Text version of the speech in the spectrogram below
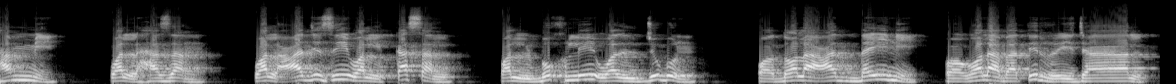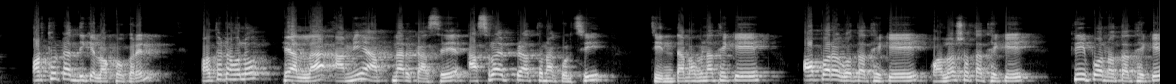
হাম্মি ওয়াল হাজান ওয়াল আজজি ওয়াল কাসাল ওয়াল ওয়াল রিজাল। অর্থটার দিকে লক্ষ্য করেন। অর্থটা হলো, হে আল্লাহ, আমি আপনার কাছে আশ্রয় প্রার্থনা করছি চিন্তা ভাবনা থেকে, অপারগতা থেকে, অলসতা থেকে কৃপণতা থেকে,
